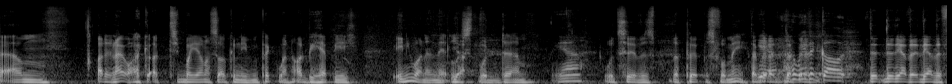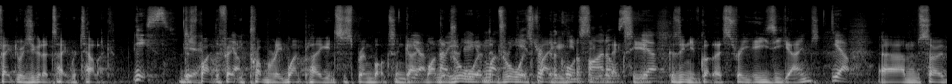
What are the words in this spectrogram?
Um, I don't know. I, to be honest, I couldn't even pick one. I'd be happy anyone in that Yeah. list would um, Yeah. would serve as the purpose for me. They've Yeah, got to- they've whoever got the, the, other, the other factor is you've got to take Retallick. Yes. Despite Yeah. the fact Yeah. he probably won't play against the Springboks in game Yeah, one, no, the you draw, need the draw is playing the against the Blacks here yeah. because then you've got those three easy games. Yeah. Um, so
